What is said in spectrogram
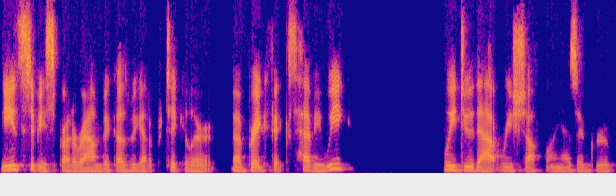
needs to be spread around because we got a particular break fix heavy week, we do that reshuffling as a group.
